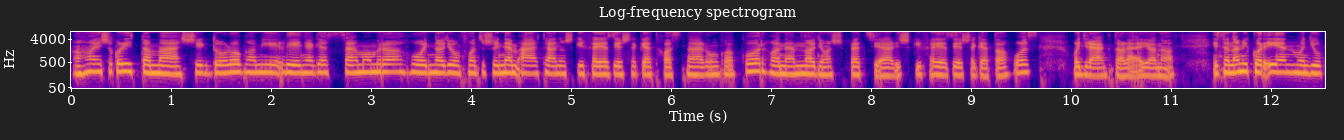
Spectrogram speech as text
Aha, és akkor itt a másik dolog, ami lényeges számomra, hogy nagyon fontos, hogy nem általános kifejezéseket használunk akkor, hanem nagyon speciális kifejezéseket ahhoz, hogy ránk találjanak. Hiszen amikor én mondjuk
